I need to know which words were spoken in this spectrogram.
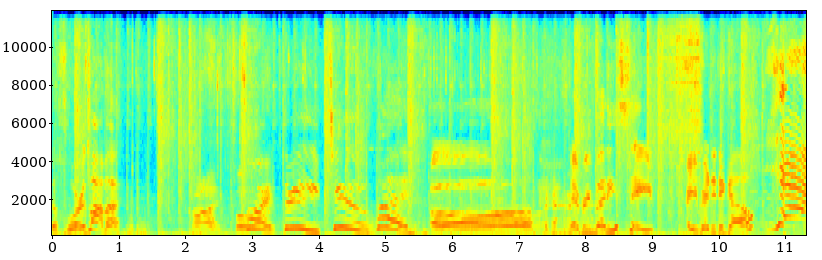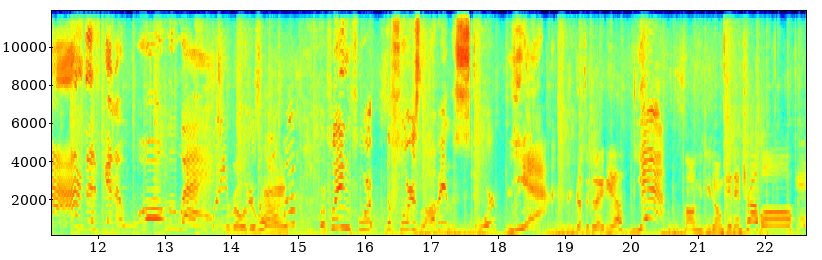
the floor is lava. Five, four, Four, three, two, one. Oh, everybody's safe. Are you ready to go? Yeah, I'm just gonna roll away. Roll away. We're playing for the floor is lava in the store. Yeah. You think that's a good idea? Yeah. As long as you don't get in trouble. Okay.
